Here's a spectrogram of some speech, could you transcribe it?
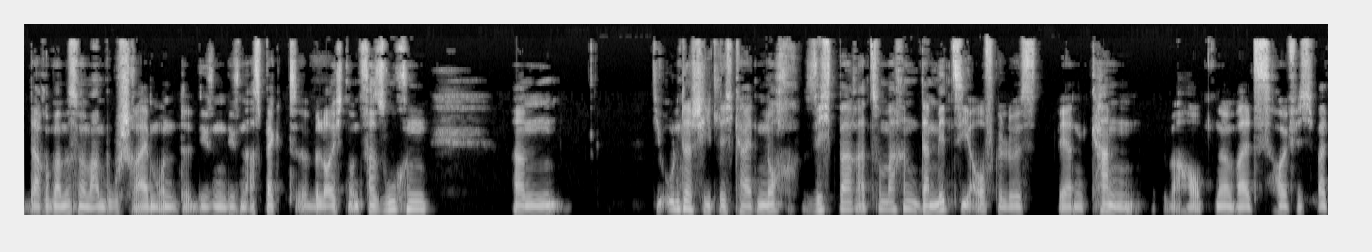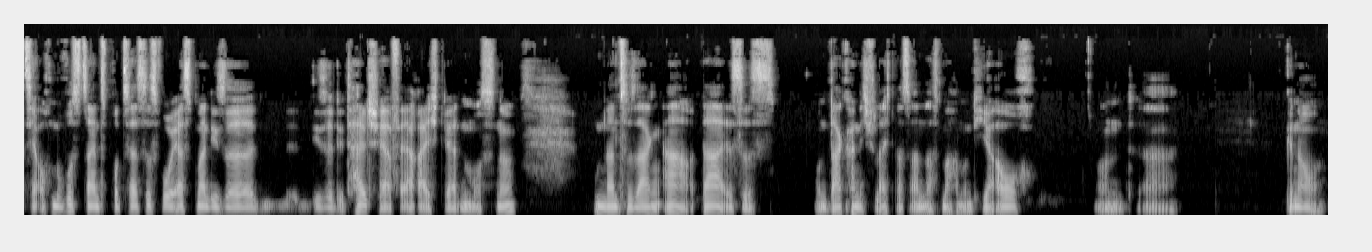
darüber müssen wir mal ein Buch schreiben und diesen, diesen Aspekt beleuchten und versuchen, ähm, die Unterschiedlichkeit noch sichtbarer zu machen, damit sie aufgelöst werden kann überhaupt, ne, weil es häufig, weil es ja auch ein Bewusstseinsprozess ist, wo erstmal diese, diese Detailschärfe erreicht werden muss, ne, um dann zu sagen, ah, da ist es und da kann ich vielleicht was anders machen und hier auch. Und äh, genau.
